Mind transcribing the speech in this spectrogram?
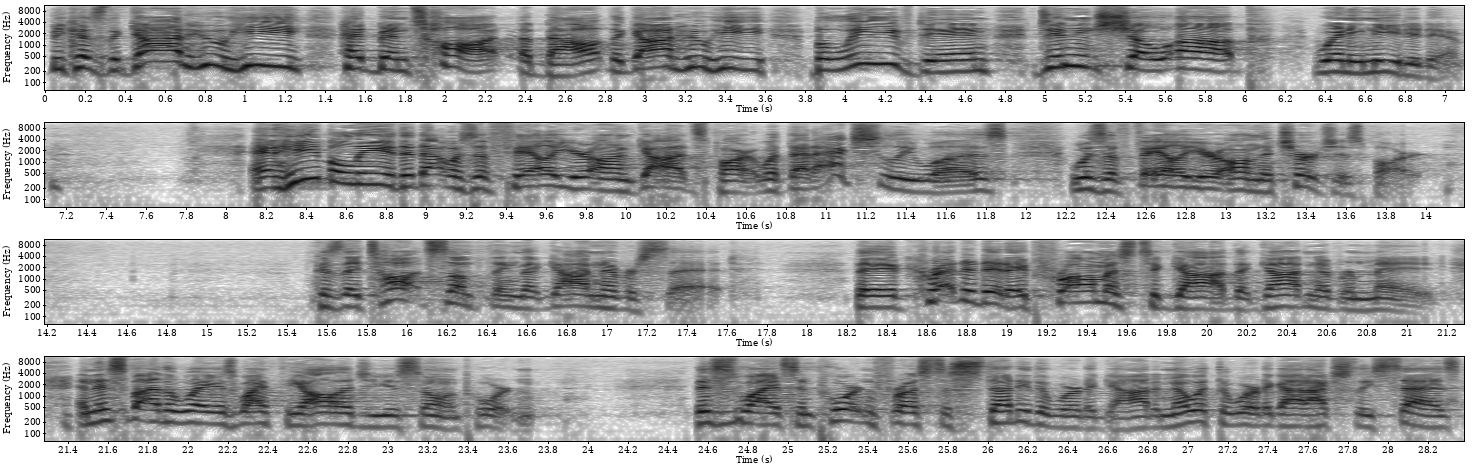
Because the God who he had been taught about, the God who he believed in, didn't show up when he needed him. And he believed that that was a failure on God's part. What that actually was, was a failure on the church's part. Because they taught something that God never said. They accredited a promise to God that God never made. And this, by the way, is why theology is so important. This is why it's important for us to study the Word of God and know what the Word of God actually says.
